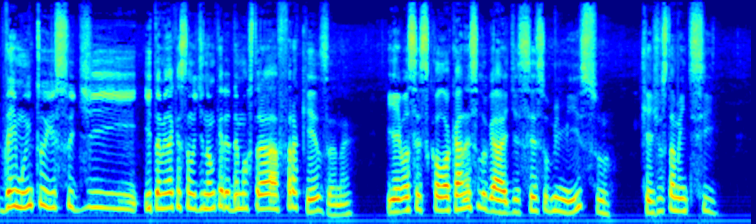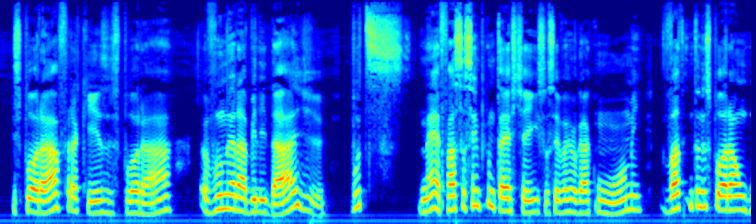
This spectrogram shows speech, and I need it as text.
vem muito isso de. E também da questão de não querer demonstrar fraqueza, né? E aí você se colocar nesse lugar de ser submisso, que é justamente se explorar a fraqueza, explorar a vulnerabilidade, putz, né, faça sempre um teste aí, se você vai jogar com um homem, vá tentando explorar um,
